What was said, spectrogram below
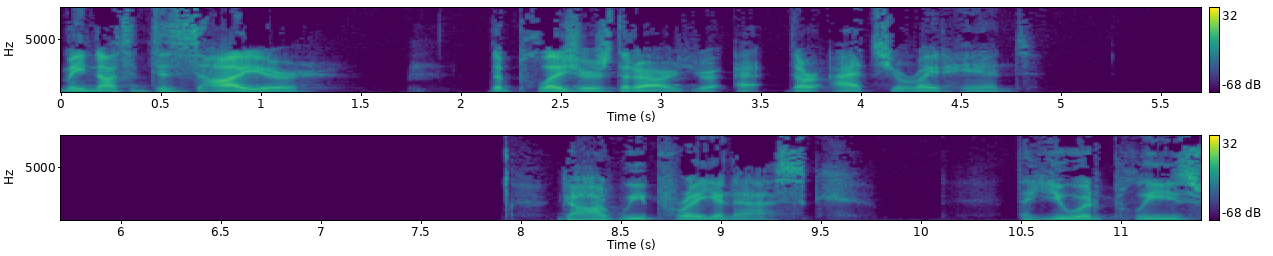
may not desire the pleasures that are, that are at your right hand. God, we pray and ask that you would please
